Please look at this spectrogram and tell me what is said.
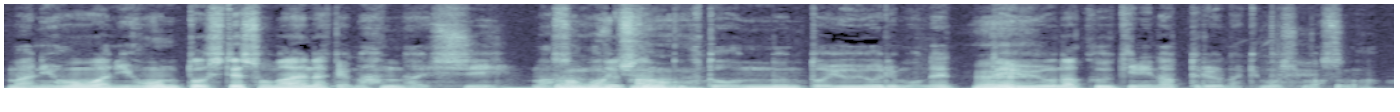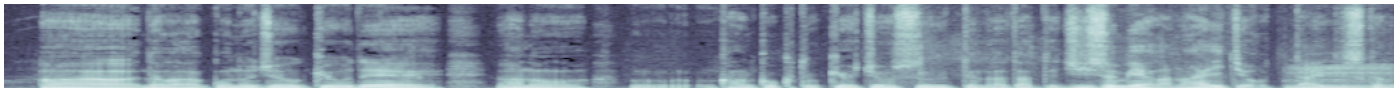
まあ日本は日本として備えなきゃなんないし、まあそこで韓国とうんぬんというよりもねっていうような空気になってるような気もしますが。えあだからこの状況であの韓国と協調するっていうのはだってジソミアがない状態ですから、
